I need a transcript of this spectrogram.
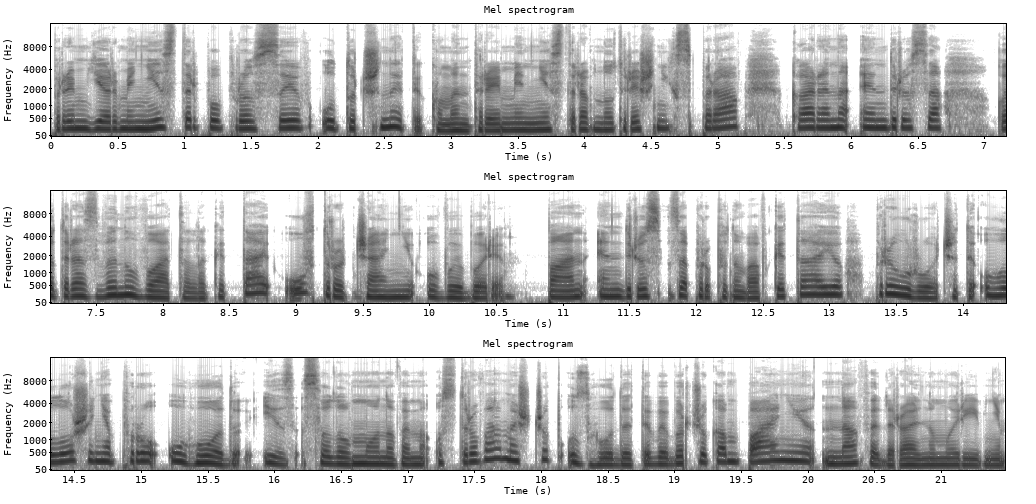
Прем'єр-міністр попросив уточнити коментарі міністра внутрішніх справ Карена Ендрюса, котра звинуватила Китай у втручанні у виборі. Пан Ендрюс запропонував Китаю приурочити оголошення про угоду із Соломоновими островами, щоб узгодити виборчу кампанію на федеральному рівні.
